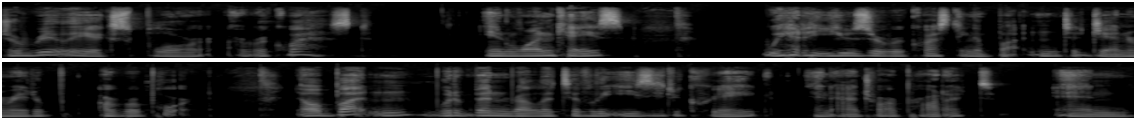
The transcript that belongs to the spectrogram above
to really explore a request. In one case, we had a user requesting a button to generate a, a, report. Now, a button would have been relatively easy to create and add to our product and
